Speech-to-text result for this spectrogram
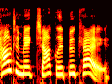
How to make chocolate bouquet.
